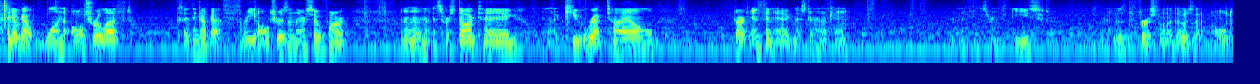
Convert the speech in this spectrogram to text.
I think I've got one Ultra left, because I think I've got three Ultras in there so far. Um, as far as Dog Tag, cute reptile. Dark Infant @Ignister, okay. And I can swing to the east. Right, this is the first one of those that I pulled.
